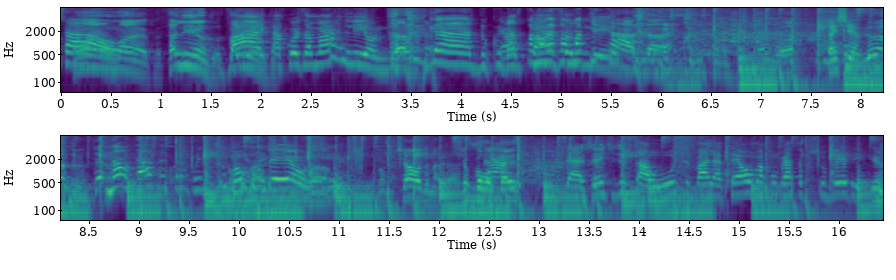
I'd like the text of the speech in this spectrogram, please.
Tchau. Não, Maico. Tá lindo. Tá Vai, lindo. tá a coisa mais linda. Obrigado. Cuidado É um pra não levar uma picada. Tá enxergando? não, tá, tá tranquilo. Vamos com Deus. Vamos, tchau, dona Graça. Deixa eu colocar esse. Se a gente de saúde vale até uma conversa com o chuveirinho.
